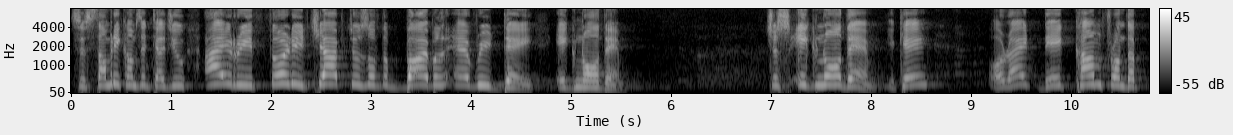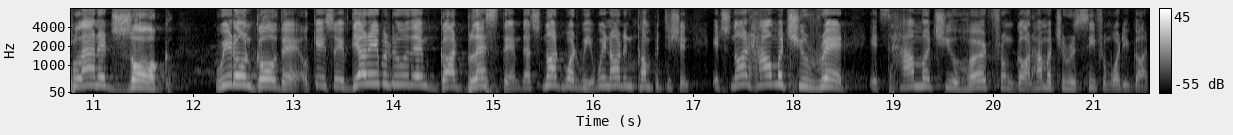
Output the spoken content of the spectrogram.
So somebody comes and tells you, I read 30 chapters of the Bible every day. Ignore them. Just ignore them, okay? all right? They come from the planet Zog. We don't go there, okay? So if they are able to do them, God bless them. That's not what we, we're not in competition. It's not how much you read, it's how much you heard from God, how much you received from what you got.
